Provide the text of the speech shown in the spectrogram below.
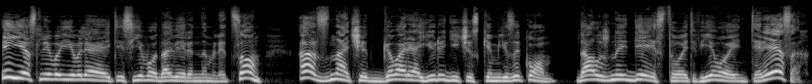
И если вы являетесь его доверенным лицом, а значит, говоря юридическим языком, должны действовать в его интересах,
